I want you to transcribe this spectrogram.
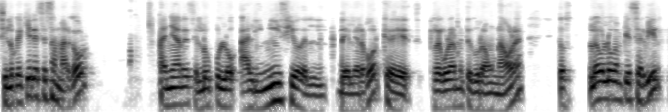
Si lo que quieres es amargor, añades el lúpulo al inicio del, del hervor, que regularmente dura una hora. Luego, luego empieza a hervir,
